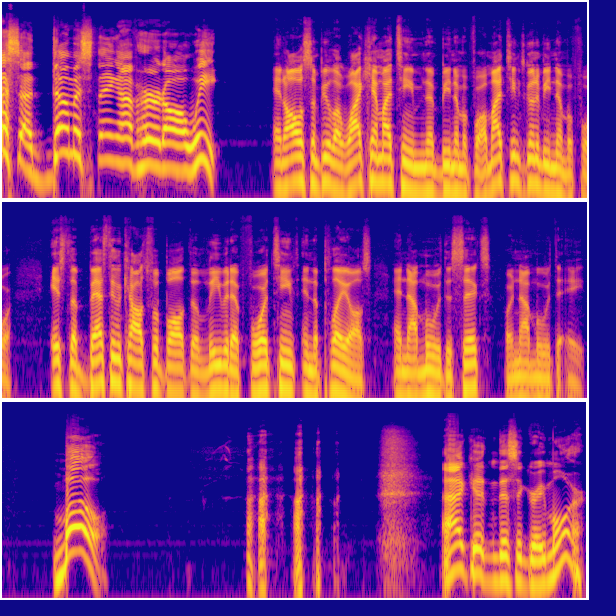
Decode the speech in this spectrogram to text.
That's the dumbest thing I've heard all week. And all of a sudden, people are like, why can't my team be number four? My team's going to be number four. It's the best thing in college football to leave it at four teams in the playoffs and not move it to six or not move it to eight. Bull. I couldn't disagree more.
